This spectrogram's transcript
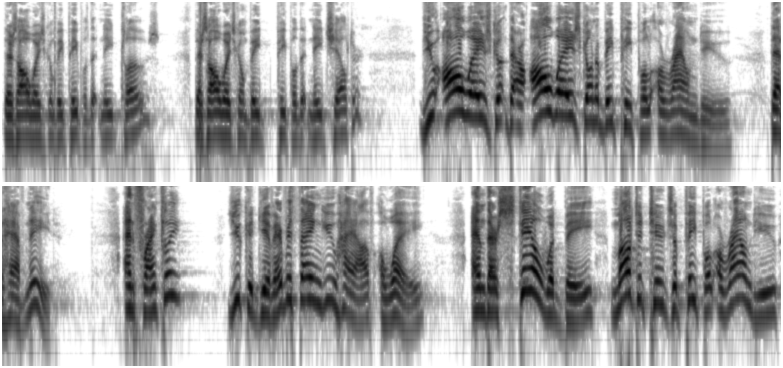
There's always going to be people that need clothes. There's always going to be people that need shelter. You always go, there are always going to be people around you that have need. And frankly, you could give everything you have away, and there still would be multitudes of people around you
